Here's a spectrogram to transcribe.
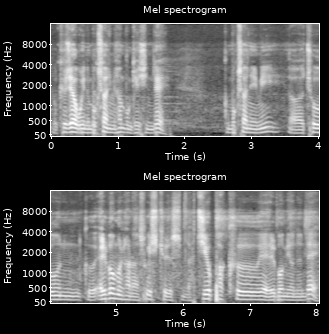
또 교제하고 있는 목사님이 한 분 계신데 그 목사님이 어, 좋은 그 앨범을 하나 소개시켜 줬습니다. 지오파크의 앨범이었는데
